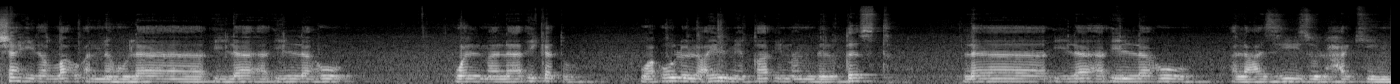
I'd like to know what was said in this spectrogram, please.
شهد الله أنه لا إله إلا هو والملائكة وأولو العلم قائما بالقسط لا إله إلا هو al Azizul Hakim.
